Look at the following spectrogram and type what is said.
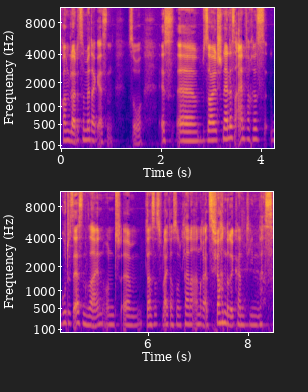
kommen die Leute zum Mittagessen. So. Es äh, soll schnelles, einfaches, gutes Essen sein und ähm, das ist vielleicht auch so ein kleiner Anreiz für andere Kantinen, das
